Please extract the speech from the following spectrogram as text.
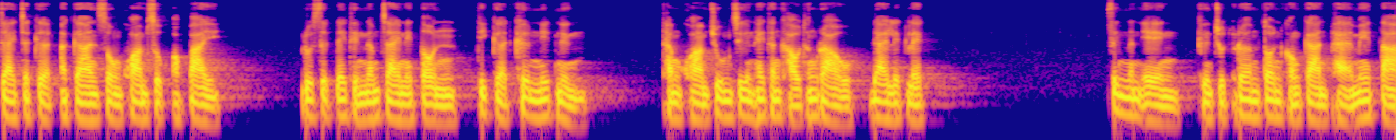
ใจจะเกิดอาการส่งความสุขออกไป รู้สึกได้ถึงน้ำใจในตนที่เกิดขึ้นนิดหนึ่งทำความชุ่มชื่นให้ทั้งเขาทั้งเราได้เล็กๆ ซึ่งนั่นเองคือจุดเริ่มต้นของการแผ่เมตตา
